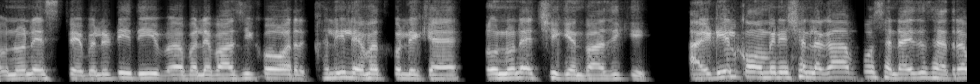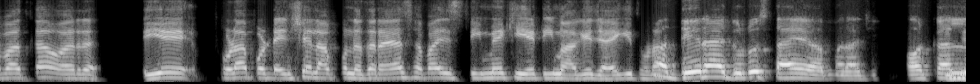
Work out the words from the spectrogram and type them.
उन्होंने स्टेबिलिटी दी बल्लेबाजी को और खलील अहमद को लेके आए। उन्होंने अच्छी गेंदबाजी की। आइडियल कॉम्बिनेशन लगा आपको सनराइजर्स हैदराबाद का और ये थोड़ा पोटेंशियल आपको नज़र आया सभा इस टीम में कि ये टीम आगे जाएगी थोड़ा। हाँ, दे रहा है दुरुस्त है महाराज और कल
